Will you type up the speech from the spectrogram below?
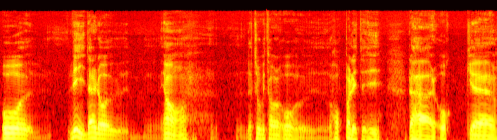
Och vidare då, ja, jag tror vi tar och hoppar lite i det här och eh,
